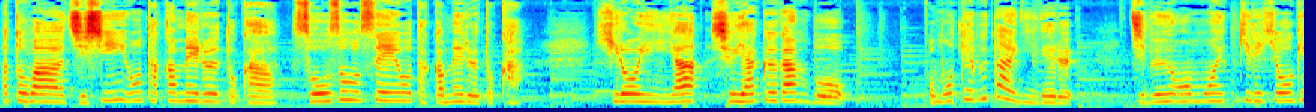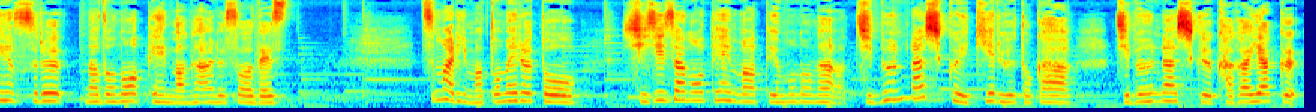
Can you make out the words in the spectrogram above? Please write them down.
あとは自信を高めるとか創造性を高めるとかヒロインや主役願望表舞台に出る自分を思いっきり表現するなどのテーマがあるそうです。つまりまとめると獅子座のテーマというものが自分らしく生きるとか自分らしく輝く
